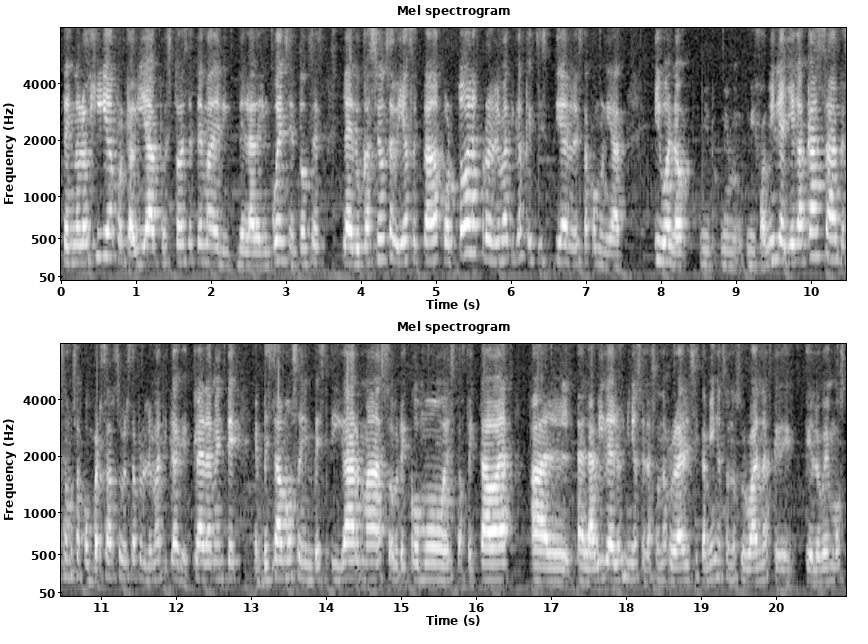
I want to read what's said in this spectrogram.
tecnología porque había pues todo ese tema de, la delincuencia. Entonces la educación se veía afectada por todas las problemáticas que existían en esta comunidad. Y bueno, mi, familia llega a casa, empezamos a conversar sobre esta problemática, que claramente empezamos a investigar más sobre cómo esto afectaba a la vida de los niños en las zonas rurales y también en zonas urbanas, que, lo vemos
